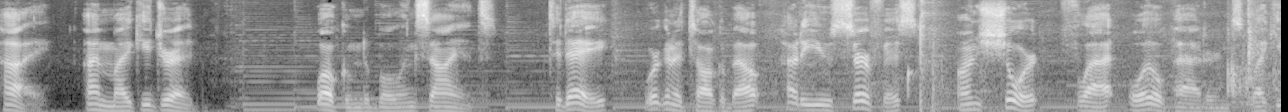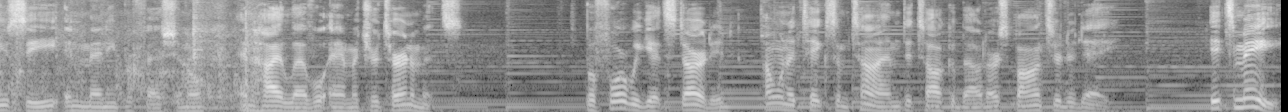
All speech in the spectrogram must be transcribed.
Hi, I'm Mikey Dread. Welcome to Bowling Science. Today, we're going to talk about how to use surface on short, flat oil patterns like you see in many professional and high-level amateur tournaments. Before we get started, I want to take some time to talk about our sponsor today. It's me!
